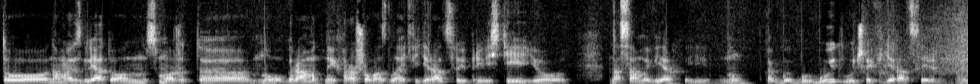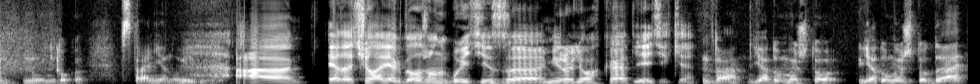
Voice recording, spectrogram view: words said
то, на мой взгляд, он сможет ну, грамотно и хорошо возглавить федерацию и привести ее на самый верх, и, ну, как бы будет лучшая федерация, ну, не только в стране, но и в мире. А этот человек должен быть из э, мира легкой атлетики? Да, я думаю, что я думаю, что да.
